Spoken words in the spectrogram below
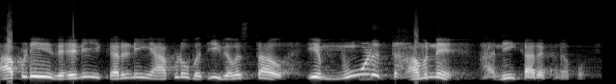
આપણી રહેણી કરણી, આપણો બધી વ્યવસ્થાઓ એ મૂળ ધામને હાનિકારક ન પહોંચે.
